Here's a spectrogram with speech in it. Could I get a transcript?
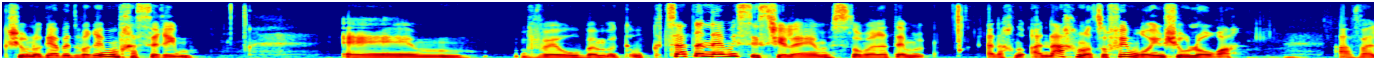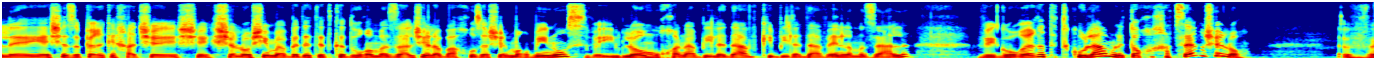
כשהוא נוגע בדברים הם חסרים. אה, והוא קצת הנמסיס שלהם, זאת אומרת, הם, אנחנו, אנחנו הצופים רואים שהוא לא רע. אבל אה, יש איזה פרק אחד ש, ששלוש היא מאבדת את כדור המזל שלה באחוזה של מרמינוס, והיא לא מוכנה בלעדיו, כי בלעדיו אין לה מזל, והיא גוררת את כולם לתוך החצר שלו. ו...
